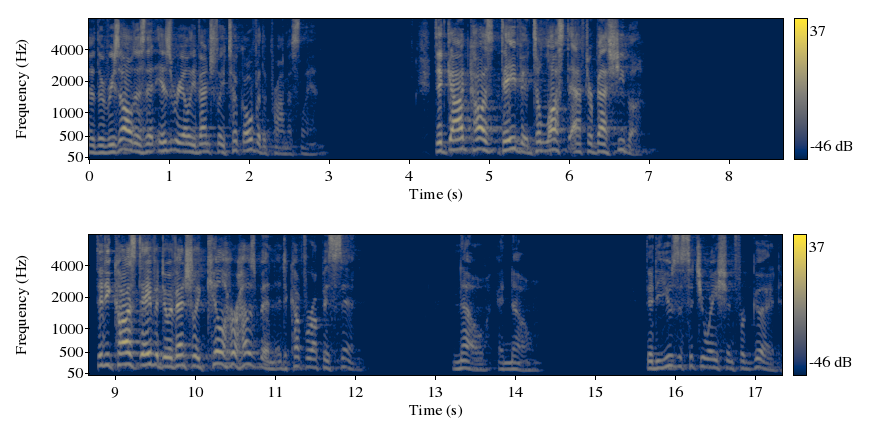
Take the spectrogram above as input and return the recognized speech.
Uh, the result is that Israel eventually took over the promised land. Did God cause David to lust after Bathsheba? Did he cause David to eventually kill her husband and to cover up his sin? No, and no. Did he use the situation for good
